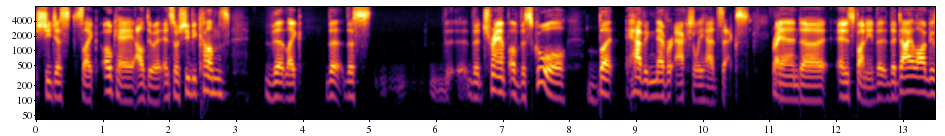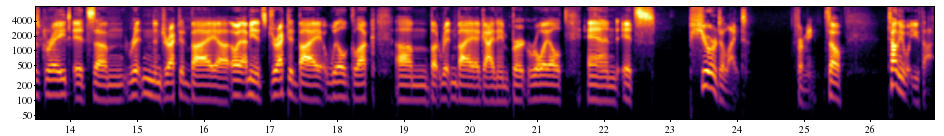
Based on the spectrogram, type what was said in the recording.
she just's like okay I'll do it. And so she becomes the like the the the, the tramp of the school but having never actually had sex Right. and uh, and it's funny. the The dialogue is great. It's um, written and directed by. Uh, oh, I mean, it's directed by Will Gluck, um, but written by a guy named Bert Royal, and it's pure delight for me. So, tell me what you thought.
